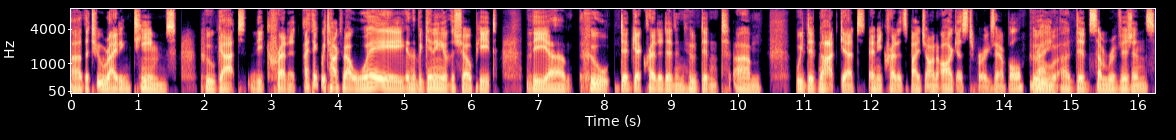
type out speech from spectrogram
uh, the two writing teams who got the credit. I think we talked about way in the beginning of the show, Pete, the uh, who did get credited and who didn't. Um, we did not get any credits by John August, for example, who Right. uh, did some revisions.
